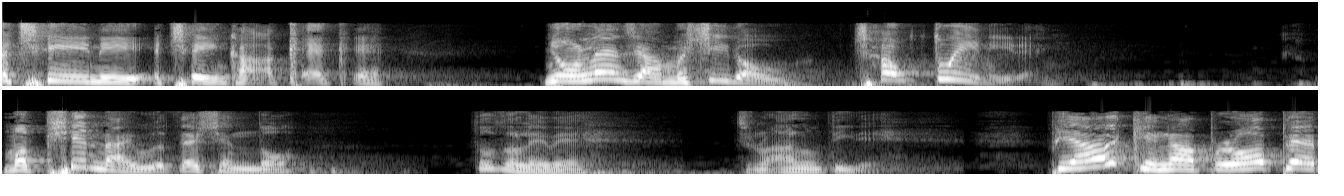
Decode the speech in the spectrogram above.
အခြေအနေအချိန်ခါအခက်ခဲမျောလင့်စရာမရှိတော့ဘူး6တွေ့နေတယ်မဖြစ်နိုင်ဘူးအသက်ရှင်တော့သို့တော်လည်းပဲကျွန်တော်အားလုံးသိတယ်ဘုရားခင်ကပရောဖက်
